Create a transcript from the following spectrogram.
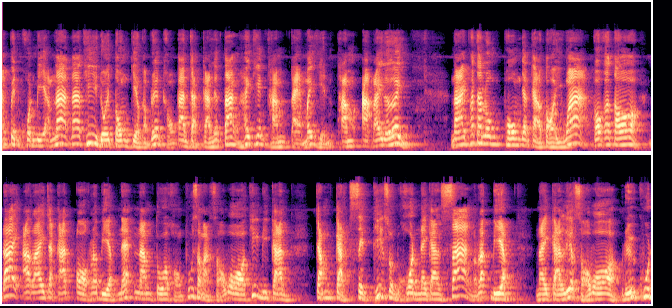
งเป็นคนมีอำนาจหน้าที่โดยตรงเกี่ยวกับเรื่องของการจัดการเลือกตั้ง ให้เที่ยงธรรมแต่ไม่เห็นทำอะไรเลยนายพัทลงพงศ์ยังกล่าวต่ออีกว่ากกตได้อะไรจากการออกระเบียบแนะนำตัวของผู้สมัครสวที่มีการ จำกัดสิทธิส่วนบุคคลในการสร้างระเบียบในการเลือกสวหรือคุณ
